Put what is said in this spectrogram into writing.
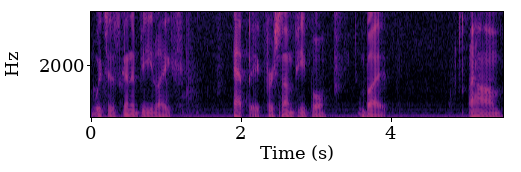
which is going to be like epic for some people, but um,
